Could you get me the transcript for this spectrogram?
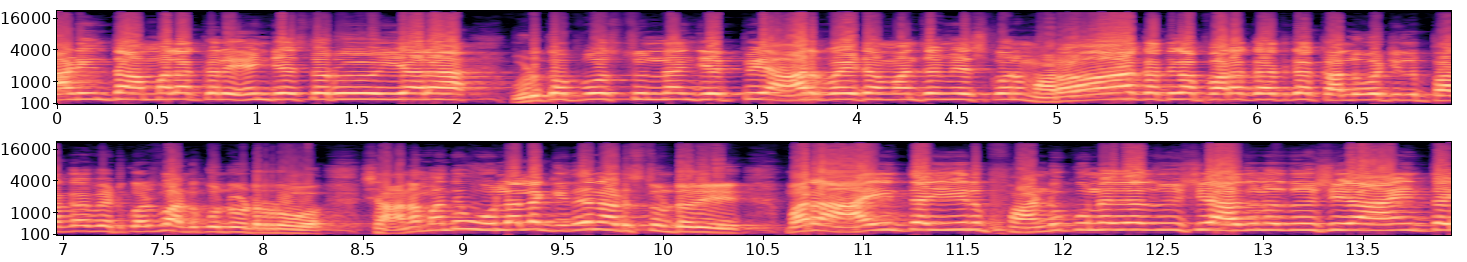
ఆడింత అమ్మలక్కలు ఏం చేస్తారు ఇవాళ ఉడకపోస్తుందని చెప్పి ఆరు బయట మంచం వేసుకొని మరాకతగా పరకతగా కళ్ళు పట్టి పక్క పెట్టుకొని పండుకుంటుంటారు. చాలా మంది ఊళ్ళల్లో ఇదే నడుస్తుంటది. మరి ఆయంత వీళ్ళు పండుకున్నదో చూసి అదును చూసి ఆయనతో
